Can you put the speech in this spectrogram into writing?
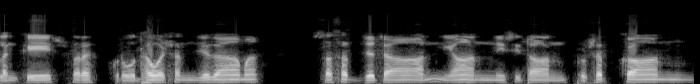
लङ्केश्वरः क्रोधवशम् जगाम ससर्ज चान्यान्निशितान् पृषत्कान्।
